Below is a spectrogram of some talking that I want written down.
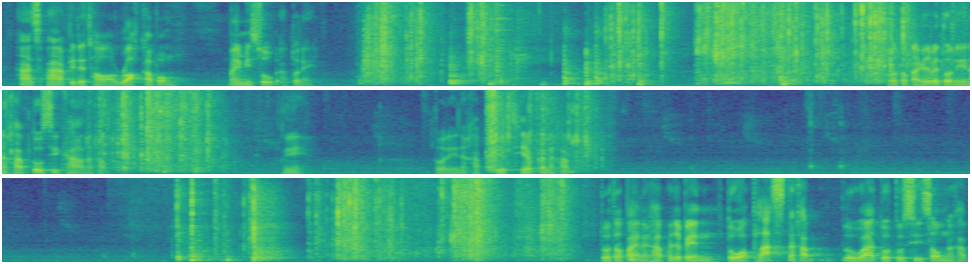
55 Predator Rock ครับผม ไม่มีสูบนะครับตัวนี้ ตัวต่อไปก็จะเป็นตัวนี้นะครับตัวสีขาวนะครับนี่ตัวนี้นะครับเปรียบเทียบกันนะครับตัวต่อไปนะครับก็จะเป็นตัว plus นะครับหรือว่าตัวตัวสีส้มนะครับ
